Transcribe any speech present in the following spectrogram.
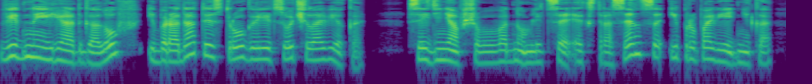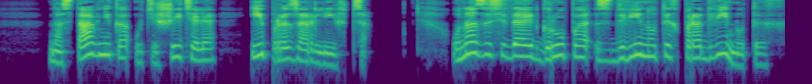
Видны ряд голов и бородатое строгое лицо человека, соединявшего в одном лице экстрасенса и проповедника, наставника, утешителя и прозорливца. У нас заседает группа «сдвинутых-продвинутых»,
